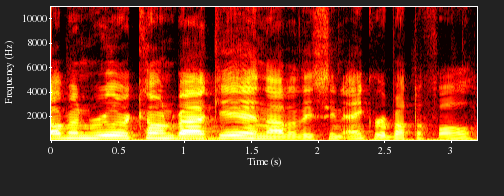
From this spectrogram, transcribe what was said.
Ottoman ruler coming back in now that they've seen anchor about to fall.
